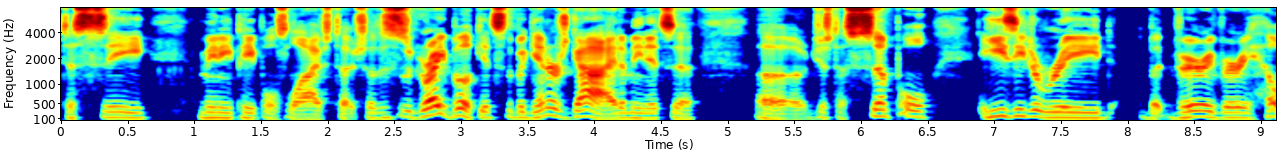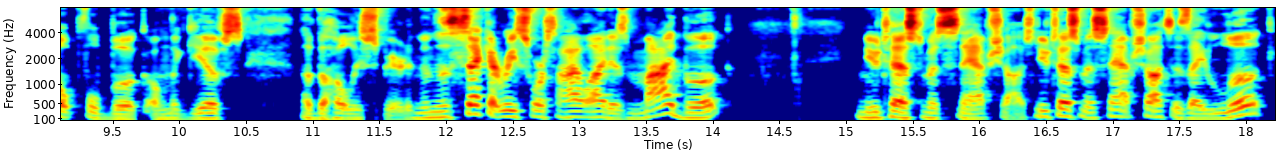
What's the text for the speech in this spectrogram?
to see many people's lives touched. So this is a great book. It's the beginner's guide. I mean, it's a uh, just a simple, easy to read, but very very helpful book on the gifts of the Holy Spirit. And then the second resource highlight is my book, New Testament Snapshots. New Testament Snapshots is a look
